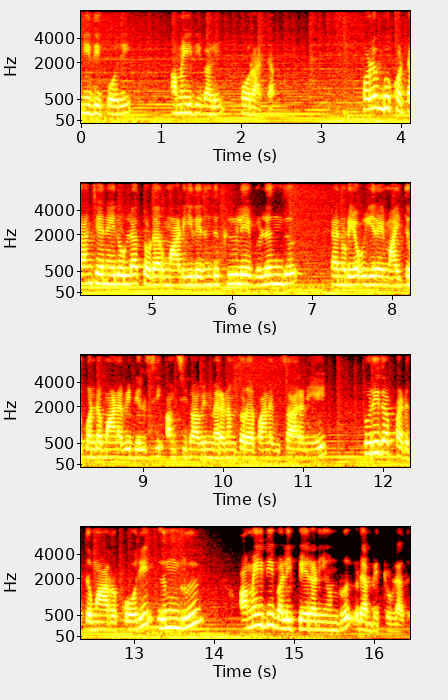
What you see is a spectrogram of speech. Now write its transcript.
நீதி கோரி அமைதி வழி போராட்டம். கொழும்பு கொட்டாஞ்சேனையில் உள்ள தொடர் மாடியிலிருந்து கீழே விழுந்து தன்னுடைய உயிரை மாய்த்து கொண்ட மாணவி டில்சி அம்சிகாவின் மரணம் தொடர்பான விசாரணையை துரிதப்படுத்துமாறு கோரி இன்று அமைதி வழி பேரணி ஒன்று இடம்பெற்றுள்ளது.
